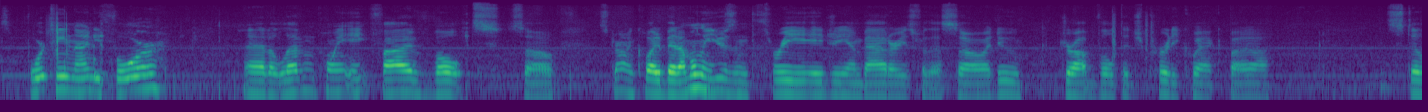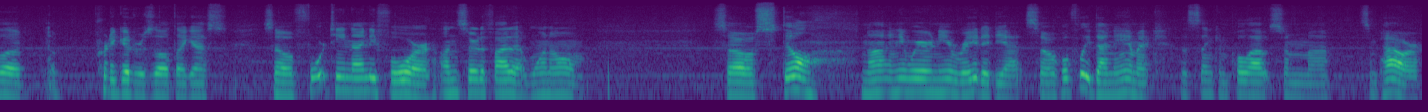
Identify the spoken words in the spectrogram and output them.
It's 1494 at 11.85 volts. So it's drawing quite a bit. I'm only using three AGM batteries for this, so I do drop voltage pretty quick, but uh, it's still a, a pretty good result, I guess. So 1494 uncertified at 1 ohm. So still not anywhere near rated yet. So hopefully dynamic, this thing can pull out some uh, some power.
